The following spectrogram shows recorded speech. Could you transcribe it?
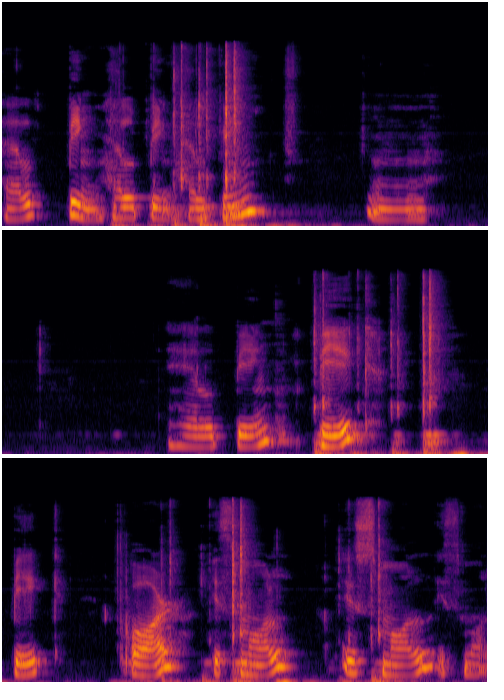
helping helping helping helping pick pick or small small small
